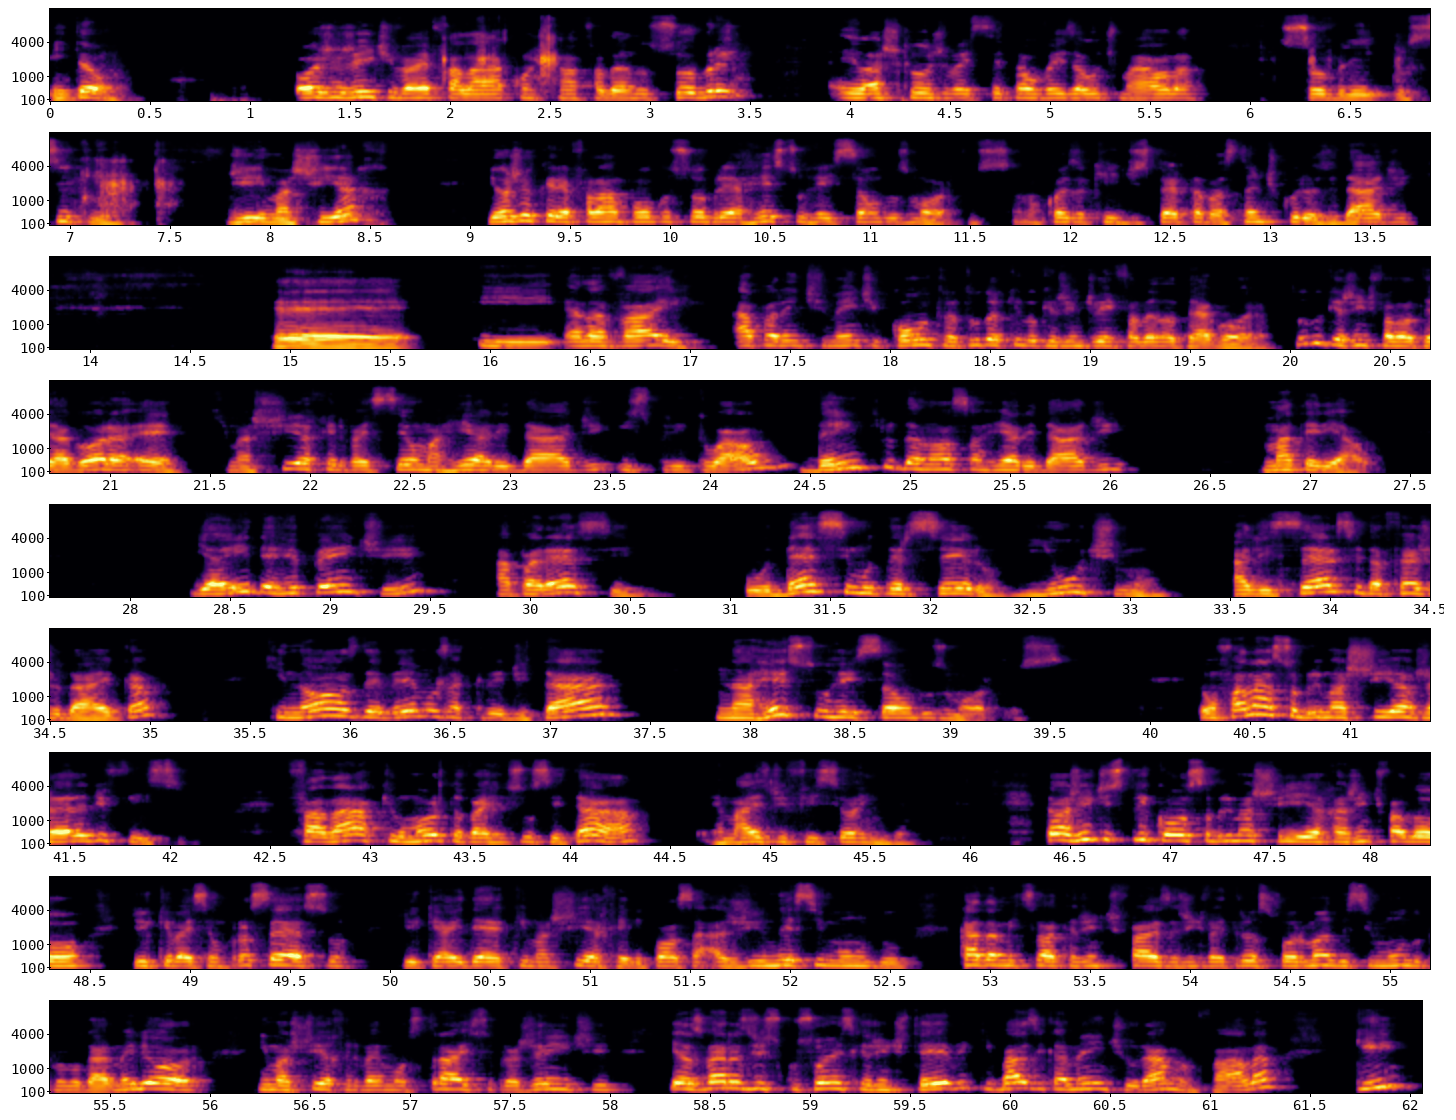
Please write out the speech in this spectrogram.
Então, hoje a gente vai falar, continuar falando sobre, eu acho que hoje vai ser talvez a última aula sobre o ciclo de Mashiach. E hoje eu queria falar um pouco sobre a ressurreição dos mortos. É uma coisa que desperta bastante curiosidade. É, e ela vai, aparentemente, contra tudo aquilo que a gente vem falando até agora. Tudo que a gente falou até agora é que Mashiach ele vai ser uma realidade espiritual dentro da nossa realidade material. E aí, de repente, aparece o décimo terceiro e último alicerce da fé judaica, que nós devemos acreditar na ressurreição dos mortos. Então, falar sobre Mashiach já era difícil. Falar que o morto vai ressuscitar é mais difícil ainda. Então, a gente explicou sobre Mashiach, a gente falou de que vai ser um processo, de que a ideia é que Mashiach ele possa agir nesse mundo. Cada mitzvah que a gente faz, a gente vai transformando esse mundo para um lugar melhor, e Mashiach ele vai mostrar isso para a gente. E as várias discussões que a gente teve, que basicamente o Raman fala que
